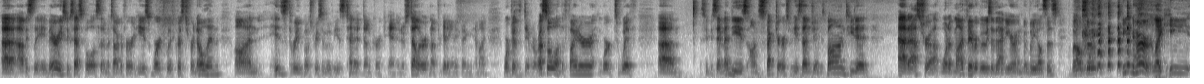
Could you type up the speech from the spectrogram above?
uh, obviously a very successful cinematographer. He's worked with Christopher Nolan on his three most recent movies Tenet, Dunkirk, and Interstellar. I'm not forgetting anything, am I? Worked with David. Russell on The Fighter, worked with um, excuse me, Sam Mendes on Spectre. So he's done James Bond. He did Ad Astra, one of my favorite movies of that year, and nobody else's. But also, he did her. Like, he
